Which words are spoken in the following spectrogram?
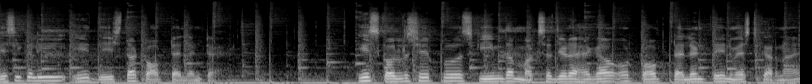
ਬੇਸਿਕਲੀ ਇਹ ਦੇਸ਼ ਦਾ ਟੌਪ ਟੈਲੈਂਟ ਹੈ। ਇਹ ਸਕਾਲਰਸ਼ਿਪ ਸਕੀਮ ਦਾ ਮਕਸਦ ਜਿਹੜਾ ਹੈਗਾ, ਉਹ ਟੌਪ ਟੈਲੈਂਟ ਤੇ ਇਨਵੈਸਟ ਕਰਨਾ ਹੈ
